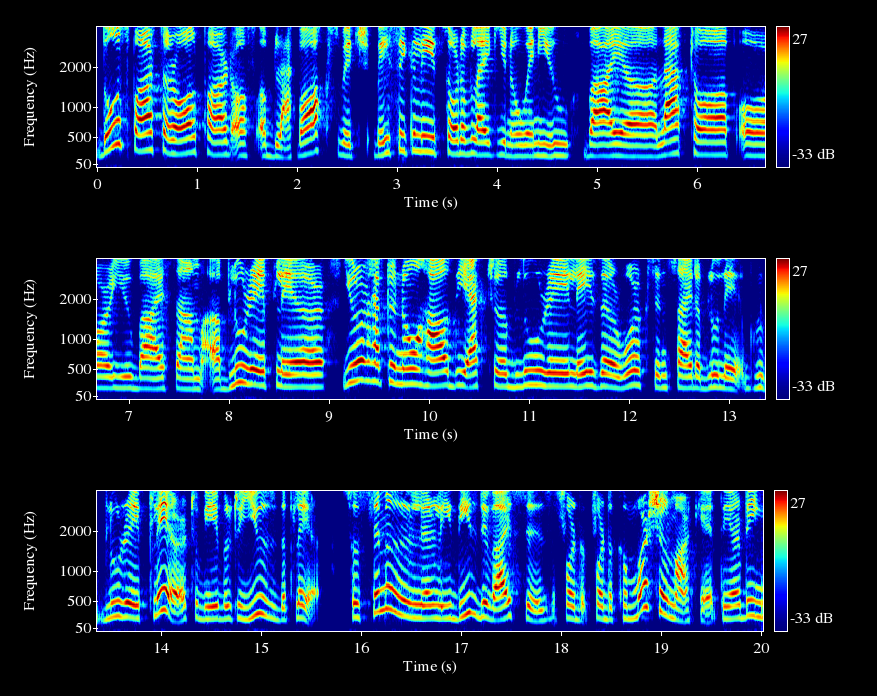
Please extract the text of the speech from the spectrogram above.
those parts are all part of a black box, which basically it's sort of like, you know, when you buy a laptop or you buy some a Blu-ray player, you don't have to know how the actual Blu-ray laser works inside a Blu-ray, Blu-ray player to be able to use the player. So similarly, these devices for the, for the commercial market, they are being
